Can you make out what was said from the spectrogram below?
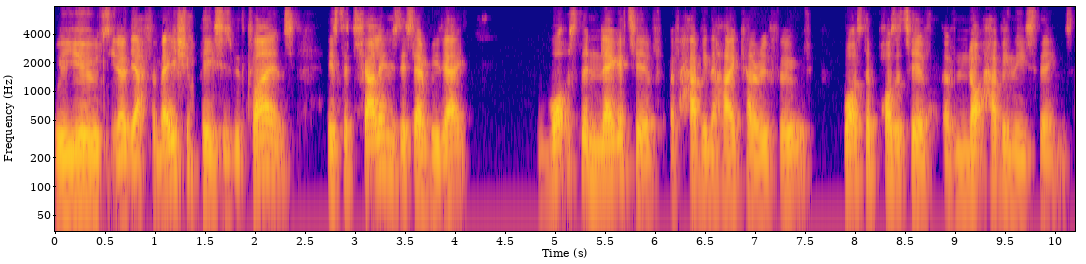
we use you know the affirmation pieces with clients is to challenge this every day. What's the negative of having the high calorie food? what's the positive of not having these things?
